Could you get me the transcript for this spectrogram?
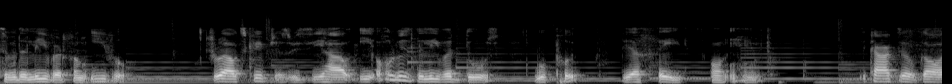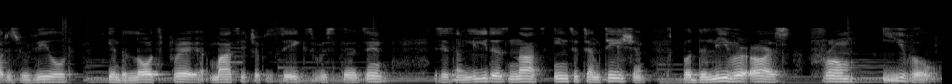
to be delivered from evil. Throughout scriptures, we see how he always delivered those who put their faith on him. The character of God is revealed in the Lord's Prayer, Matthew chapter 6, verse 13. It says, And lead us not into temptation, but deliver us from evil.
